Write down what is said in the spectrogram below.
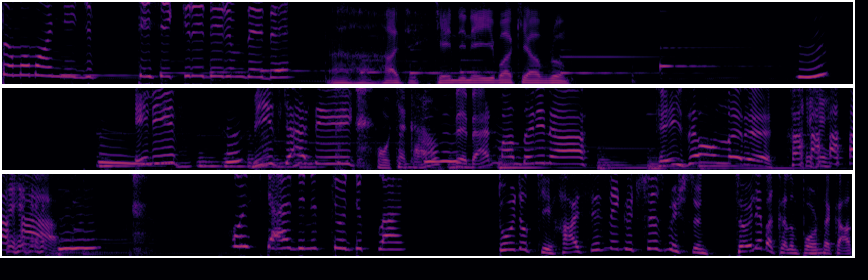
Tamam anneciğim. Teşekkür ederim dede. Aha, hadi kendine iyi bak yavrum. Elif, biz geldik. Portakal. Ve ben mandalina. Teyze onları. Hoş geldiniz çocuklar. Duyduk ki halsiz ve güçsüzmüşsün. Söyle bakalım portakal,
